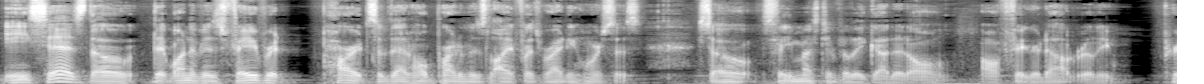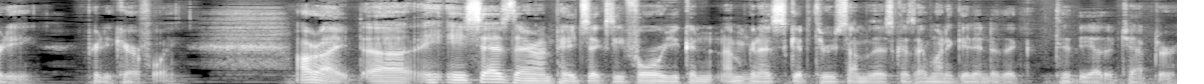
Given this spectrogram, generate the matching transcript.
he says, though, that one of his favorite parts of that whole part of his life was riding horses. So, so he must have really got it all, all figured out really pretty, pretty carefully. All right. Uh, he, says there on page 64, you can, I'm going to skip through some of this because I want to get into the, to the other chapter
